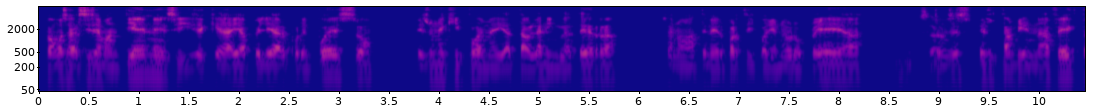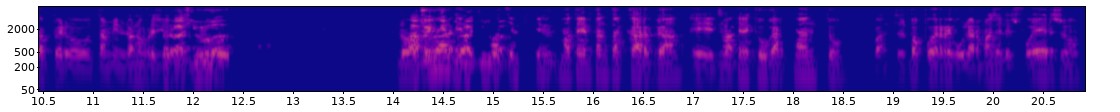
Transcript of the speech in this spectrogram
Vamos a ver si se mantiene, si se queda ahí a pelear por el puesto. Es un equipo de media tabla en Inglaterra, o sea, no va a tener participación europea. Entonces, eso también afecta, pero también lo han ofrecido lo va a, ayudar, no va a tener tanta carga, eh, no va a tener que jugar tanto, entonces va a poder regular más el esfuerzo.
